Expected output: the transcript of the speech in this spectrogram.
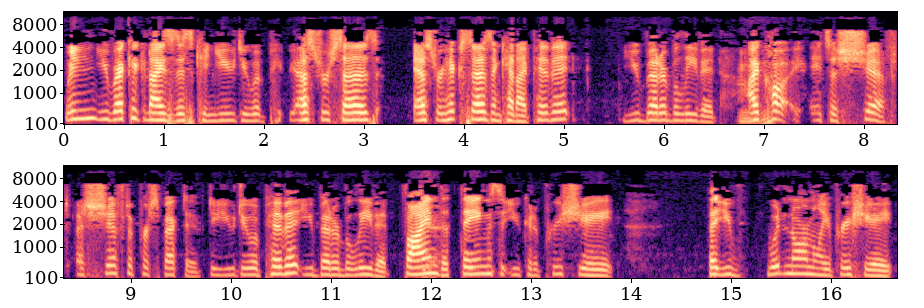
When you recognize this, can you do what Esther says, Esther Hicks says, and can I pivot? You better believe it. Mm-hmm. I call it's a shift, a shift of perspective. Do you do a pivot? You better believe it. Find yeah. the things that you could appreciate that you wouldn't normally appreciate.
